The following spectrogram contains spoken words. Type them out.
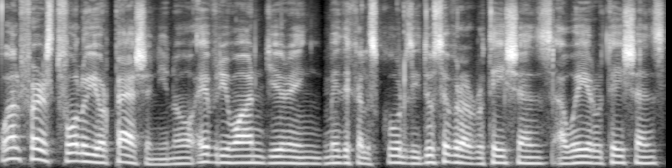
Well, first, follow your passion. You know, everyone during medical schools, they do several rotations, away rotations,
